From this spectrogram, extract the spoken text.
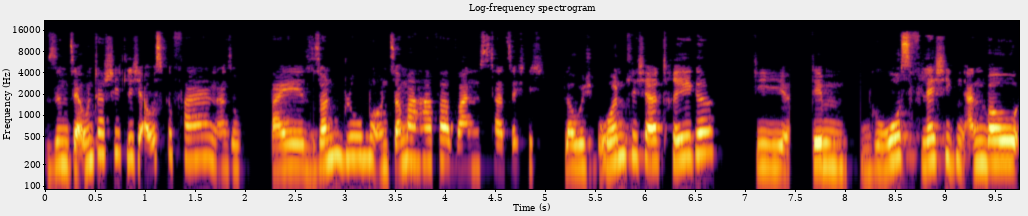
sind sehr unterschiedlich ausgefallen. Also bei Sonnenblume und Sommerhafer waren es tatsächlich, glaube ich, ordentliche Erträge, die dem großflächigen Anbau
